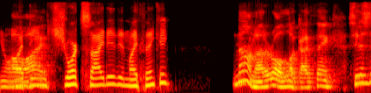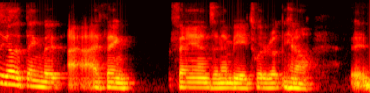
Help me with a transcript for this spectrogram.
You know, oh, am oh, I being I, short-sighted in my thinking? No, not at all. Look, I think see this is the other thing that I, I think fans and NBA Twitter, you know, eh,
